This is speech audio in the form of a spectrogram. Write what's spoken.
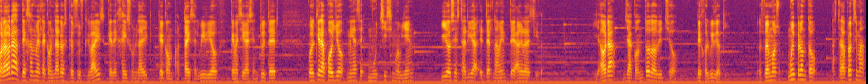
Por ahora, dejadme recomendaros que os suscribáis, que dejéis un like, que compartáis el vídeo, que me sigáis en Twitter. Cualquier apoyo me hace muchísimo bien y os estaría eternamente agradecido. Y ahora, ya con todo dicho, dejo el vídeo aquí. Nos vemos muy pronto. Hasta la próxima.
